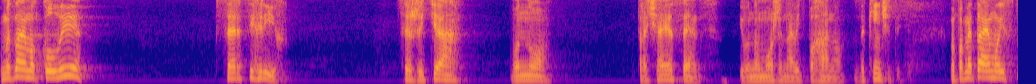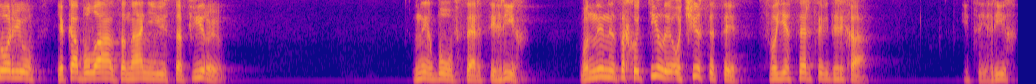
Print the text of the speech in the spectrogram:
І ми знаємо, коли в серці гріх, це життя, воно втрачає сенс, і воно може навіть погано закінчитися. Ми пам'ятаємо історію, яка була з Ананією і Сафірою. В них був в серці гріх. Вони не захотіли очистити своє серце від гріха. І цей гріх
